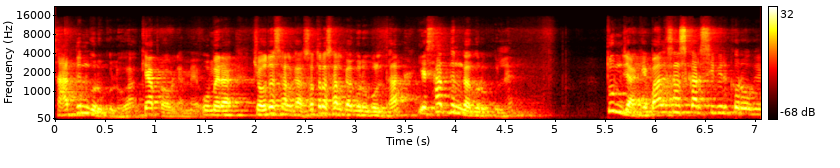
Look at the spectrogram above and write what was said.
सात दिन गुरुकुल हुआ, क्या प्रॉब्लम है? वो मेरा चौदह साल का, सत्रह साल का गुरुकुल था, ये सात दिन का गुरुकुल है। तुम जाके बाल संस्कार शिविर करोगे।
